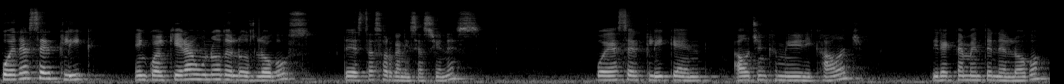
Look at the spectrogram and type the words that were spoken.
Puede hacer clic en cualquiera uno de los logos de estas organizaciones. Voy a hacer clic en Elgin Community College, directamente en el logo.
